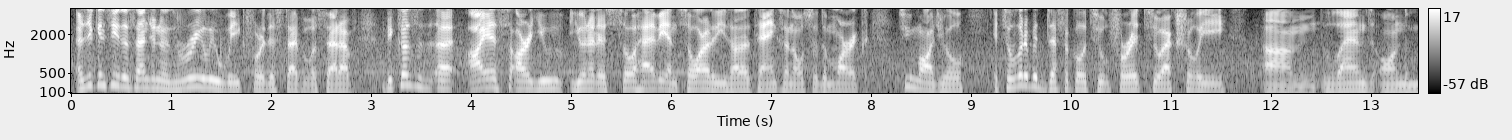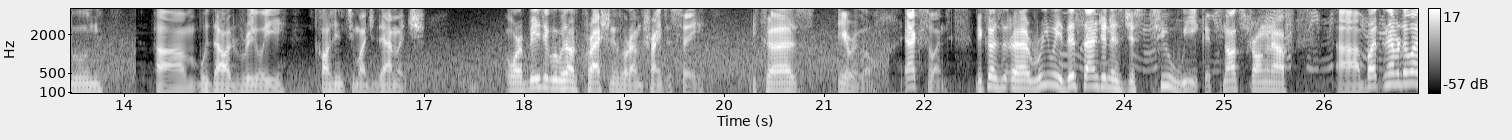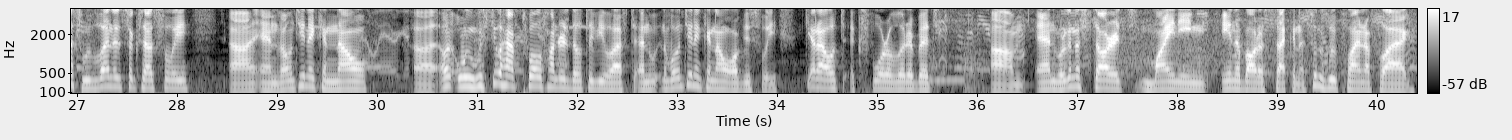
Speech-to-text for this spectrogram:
As you can see, this engine is really weak for this type of a setup. Because uh, ISRU unit is so heavy and so are these other tanks and also the Mark II module, it's a little bit difficult to for it to actually um, land on the moon um, without really causing too much damage. Or basically without crashing is what I'm trying to say. Because Here we go. Excellent. Because uh, really, this engine is just too weak. It's not strong enough. Uh, but nevertheless, we've landed successfully. Uh, and Valentina can now... Uh, oh, we still have 1200 Delta V left. And Valentina can now obviously get out, explore a little bit. Um, and we're to start mining in about a second. As soon as we plant a flag,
